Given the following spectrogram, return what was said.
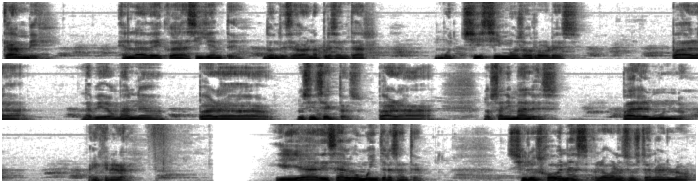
cambie en la década siguiente, donde se van a presentar muchísimos horrores para la vida humana, para los insectos, para los animales, para el mundo en general. Y ella dice algo muy interesante. Si los jóvenes logran sostenerlo,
